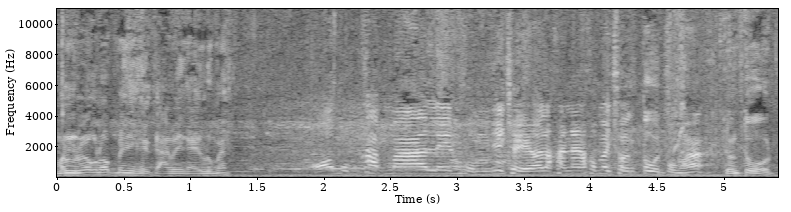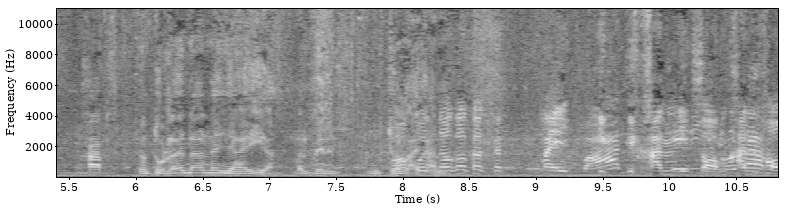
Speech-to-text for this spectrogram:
มันรถรถมันเหตุการณ์เป็นไงรู้ไหมอ๋อผมขับมาเลนผมเฉยๆแล้วคันนั้นเขามาชนตูดผมฮะจนตูดครับจนตูดแล้วแล้วแล้วยังไงอีกอะมันเป็นชนหลายคันแล้วก็ก็ก็ไม่อีกอีกคันอีกสองคันเขา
